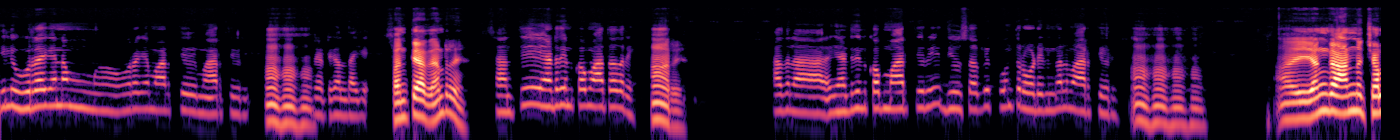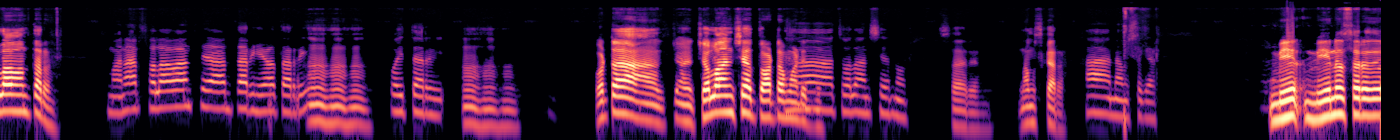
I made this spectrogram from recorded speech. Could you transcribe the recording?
ಇಲ್ಲಿ ಊರಾಗೆ ನಮ್ ಊರಾಗೆ ಮಾಡ್ತೀವಿ ಮಾರ್ತೀವ್ರಿ ಹ್ಮ್ ಹ್ಮ್ ಹ್ಮ್. ರೆಟ್ಗಲ್ದಾಗೆ ಸಂತೆ ಅದೇನ್ರಿ? ಸಂತಿ ದಿನ ದಿನಕ್ಕೊಮ್ಮೆ ಆತದ್ರಿ ಹಾ ರೀ. ಅದನ್ನ ಎಂಟ್ ದಿನಕ್ಕೊಮ್ಮೆ ಮಾರ್ತೀವ್ರಿ ದಿವ್ಸ ಬಿ ಕುಂತ ರೋಡಿನ ಮೇಲೆ ಮಾರ್ತೀವ್ರಿ. ಹ್ಮ್ ಹ್ಮ್ ಹ್ಮ್ ಹ್ಮ್. ಆ, ಹೆಂಗ ಹಣ್ಣು ಚಲೋ ಅಂತಾರ? ಮನಾರ್ ಚಲೋ ಅಂತ ಅಂತಾರ ಹೇಳ್ತಾರ್ರಿ. ಹ್ಮ್ ಹ್ಮ್ ಹ್ಮ್. ಹ್ಮ್ ಹ್ಮ್ ಹ್ಮ್. ಒಟ್ಟ ಚ- ಚಲೋ ತೋಟ ಮಾಡಿದ್ದು? ಹಾ ಚಲೋ ಅನ್ಸ್ಯಾರ ನೋಡ್ರಿ. ಸರಿ ನಮಸ್ಕಾರ. ಹಾ ನಮಸ್ಕಾರ. ಮೀನ್ ಮೀನು ಸರ್ ಅದು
